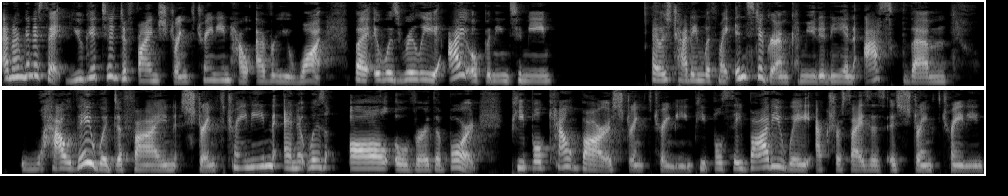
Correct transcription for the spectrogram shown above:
And I'm going to say you get to define strength training however you want, but it was really eye opening to me. I was chatting with my Instagram community and asked them how they would define strength training and it was all over the board. People count barre as strength training. People say body weight exercises is strength training.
